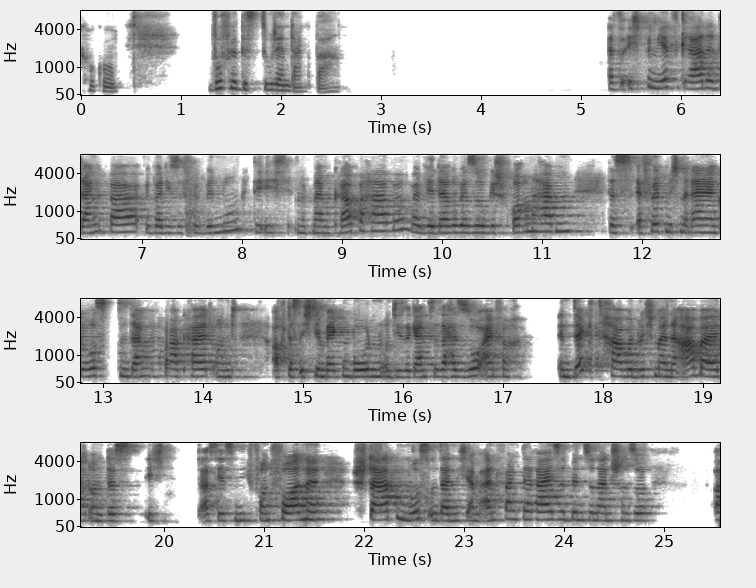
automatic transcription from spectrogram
Coco, wofür bist du denn dankbar? Also ich bin jetzt gerade dankbar über diese Verbindung, die ich mit meinem Körper habe, weil wir darüber so gesprochen haben. Das erfüllt mich mit einer großen Dankbarkeit und auch, dass ich den Beckenboden und diese ganze Sache so einfach entdeckt habe durch meine Arbeit und dass ich das jetzt nicht von vorne starten muss und dann nicht am Anfang der Reise bin, sondern schon so, oh,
